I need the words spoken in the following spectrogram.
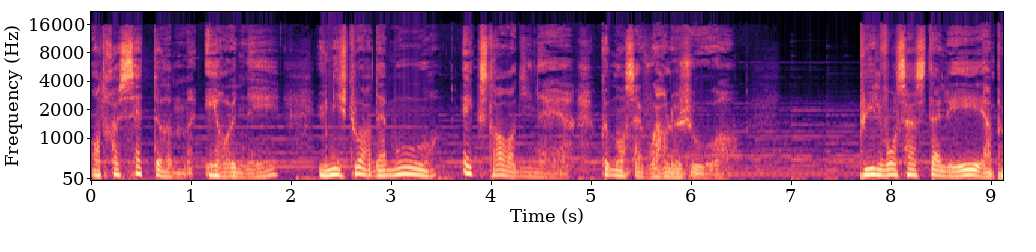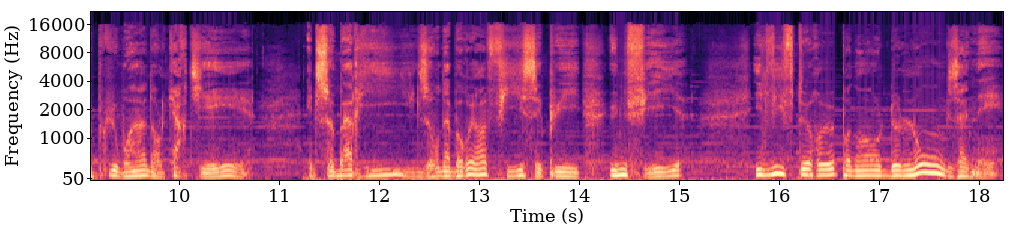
Entre cet homme et René, une histoire d'amour extraordinaire commence à voir le jour. Puis ils vont s'installer un peu plus loin dans le quartier. Ils se marient, ils ont d'abord eu un fils et puis une fille. Ils vivent heureux pendant de longues années.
